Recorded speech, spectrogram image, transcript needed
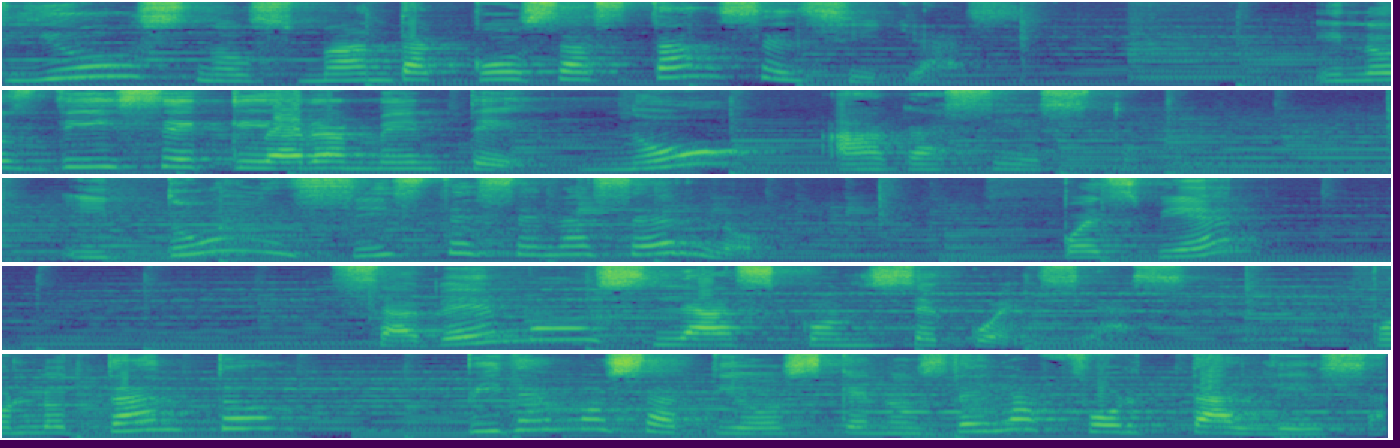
Dios nos manda cosas tan sencillas y nos dice claramente, no hagas esto. Y tú insistes en hacerlo. Pues bien, sabemos las consecuencias. Por lo tanto, pidamos a Dios que nos dé la fortaleza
